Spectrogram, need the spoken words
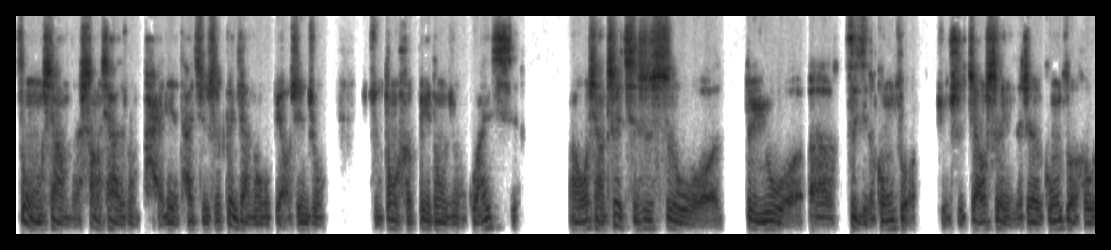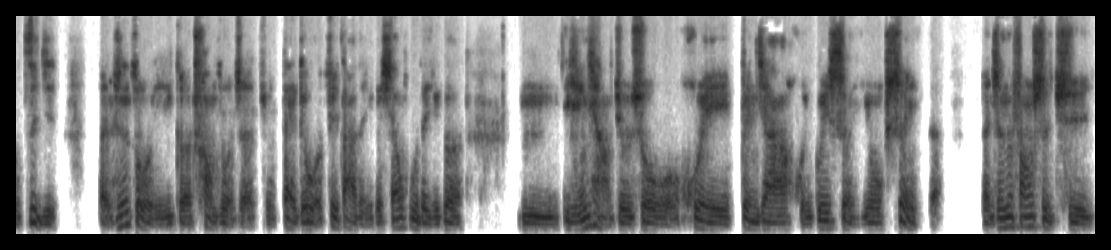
纵向的上下的这种排列，它其实更加能够表现这种主动和被动这种关系。啊，我想这其实是我对于我呃自己的工作，就是教摄影的这个工作和我自己本身作为一个创作者，就带给我最大的一个相互的一个嗯影响，就是说我会更加回归摄影，用摄影的本身的方式去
